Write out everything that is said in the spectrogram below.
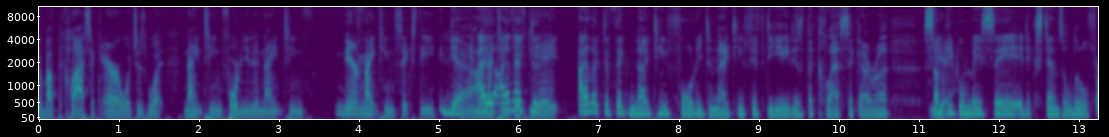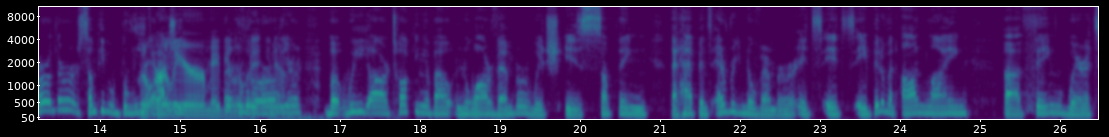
about the classic era, which is what 1940 to 19 near 1960. Yeah, I, I like to I like to think 1940 to 1958 is the classic era. Some Yeah. people may say it extends a little further. Some people a believe little actually- earlier, maybe a a little, little, bit, you know. earlier, but we are talking about Noirvember, which is something that happens every November. It's it's a bit of an online uh, thing where it's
